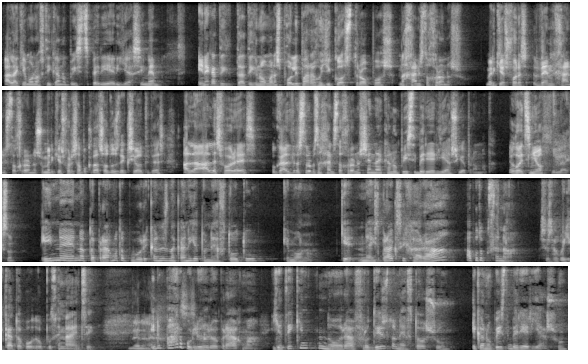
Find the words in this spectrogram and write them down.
Αλλά και μόνο αυτή η ικανοποίηση της περιέργειας είναι, είναι κατά τη γνώμη μου ένας πολύ παραγωγικός τρόπος να χάνεις το χρόνο σου. Μερικές φορές δεν χάνεις το χρόνο σου, μερικές φορές αποκτάς όντως δεξιότητες. Αλλά άλλες φορές ο καλύτερος τρόπος να χάνεις το χρόνο σου είναι να ικανοποιήσει την περιέργειά σου για πράγματα. Εγώ έτσι νιώθω τουλάχιστον. Είναι ένα από τα πράγματα που μπορεί κανείς να κάνει για τον εαυτό του και μόνο. Και να εισπράξει χαρά από το πουθενά. Σε εισαγωγικά το από το πουθενά, έτσι. Ναι, ναι, ναι. Είναι πάρα πολύ ωραίο πράγμα. Γιατί εκείνη την ώρα φροντίζει τον εαυτό σου, ικανοποιείς την περιέργειά σου,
